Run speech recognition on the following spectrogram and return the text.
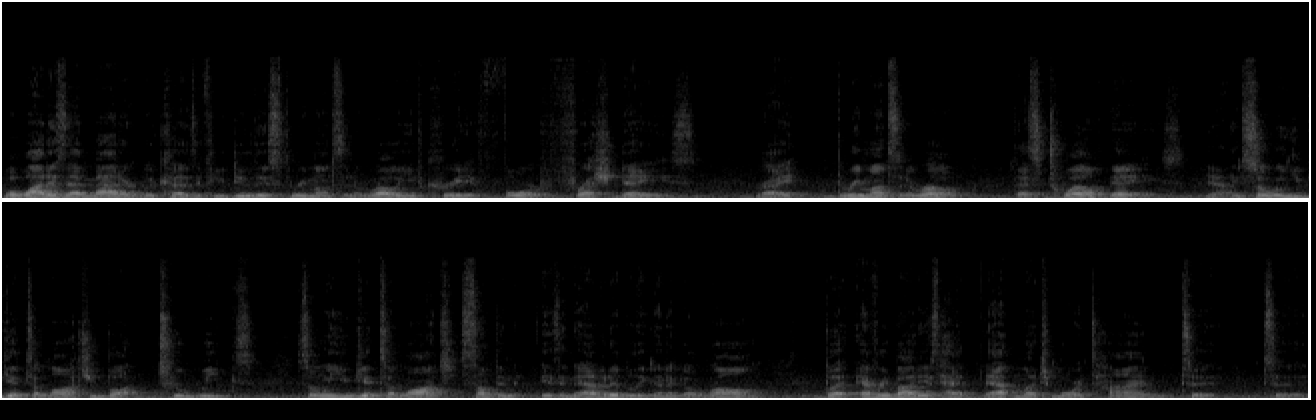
Well, why does that matter? Because if you do this three months in a row, you've created four fresh days, right? Three months in a row, that's 12 days. Yeah. And so when you get to launch, you bought two weeks. So when you get to launch, something is inevitably going to go wrong. But everybody has had that much more time to to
